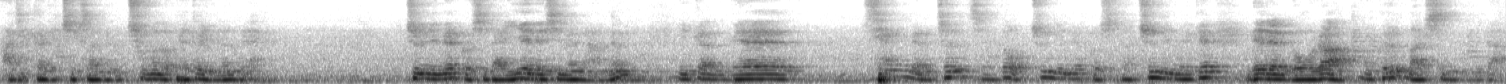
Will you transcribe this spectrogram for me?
아직까지 집사님은 추문호 배도 있는데 주님의 것이다 이해되시면 하는 그러니까 내 생명 전체도 주님의 것이다 주님에게 내려놓으라 그런 말씀입니다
